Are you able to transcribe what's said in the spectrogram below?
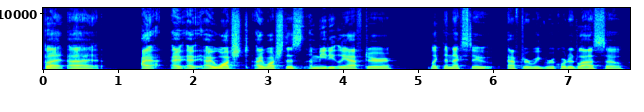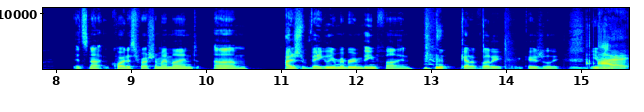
but uh, I, I I- I watched I watched this immediately after like the next day after we recorded last, so it's not quite as fresh in my mind. Um, I just vaguely remember him being fine, kind of funny occasionally. Even I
